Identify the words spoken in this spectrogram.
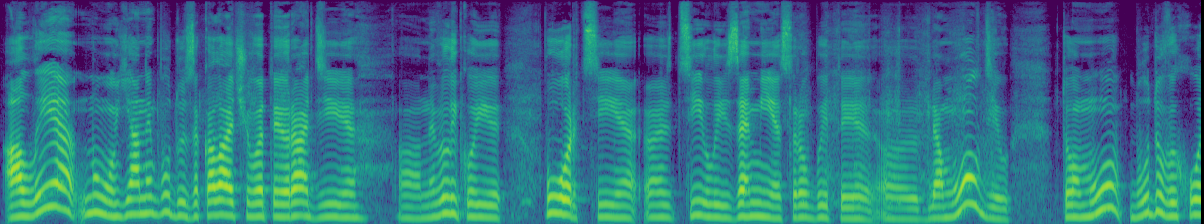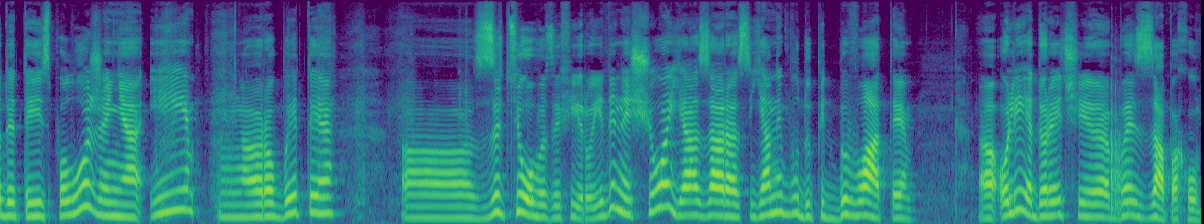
Але ну, я не буду закалачувати раді е, невеликої порції цілий заміс робити для молдів. Тому буду виходити із положення і робити з цього зефіру. Єдине, що я зараз я не буду підбивати олія, до речі, без запаху.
